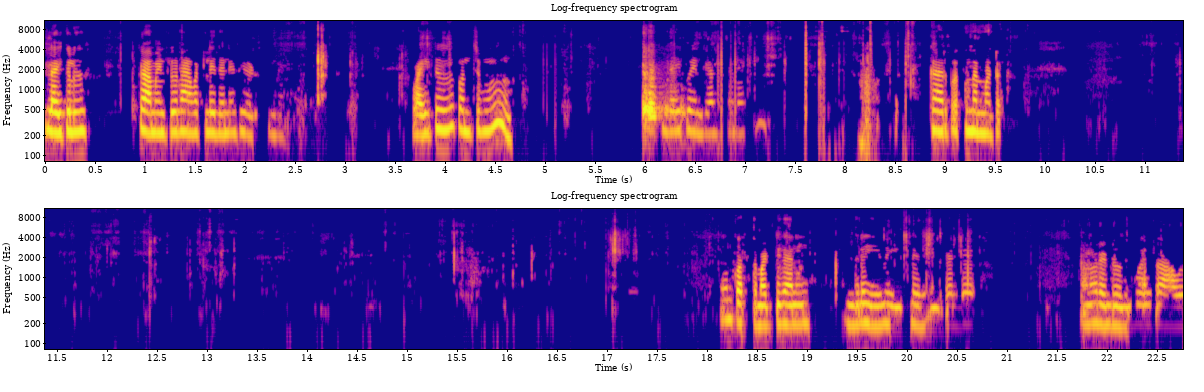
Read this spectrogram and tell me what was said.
లైకులు కామెంట్లు రావట్లేదు అనేసి ఎడుతుంది. వైట్ కొంచెము ఇదైపోయింది అందుకనేసి కారిపోతుంది అనమాట నేను కొత్త మట్టి కానీ ఇందులో ఏమి వేయట్లేదు. ఎందుకంటే మనం రెండు రోజుల వరకు ఆవు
